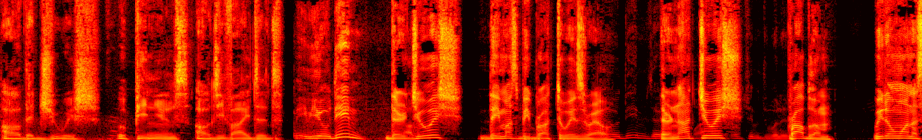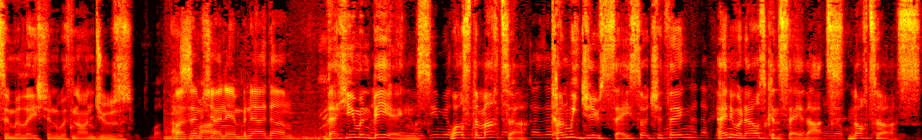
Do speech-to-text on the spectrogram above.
are they Jewish? Opinions are divided. They're Jewish, they must be brought to Israel. They're not Jewish, problem. We don't want assimilation with non Jews. They're human beings. What's the matter? Can we Jews say such a thing? Anyone else can say that, not us.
